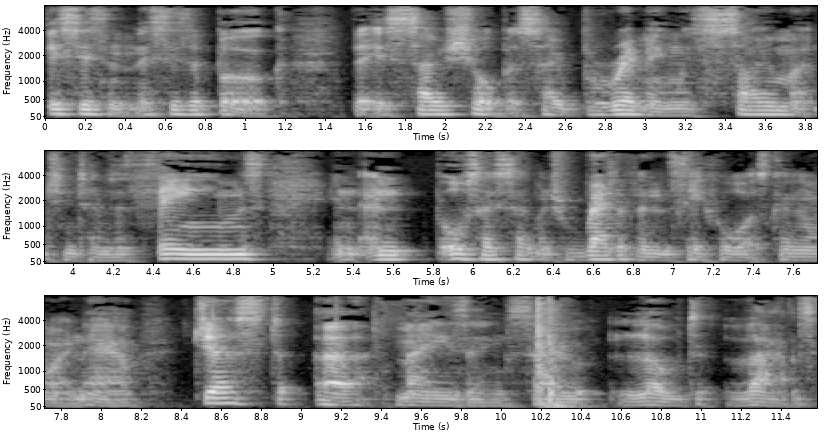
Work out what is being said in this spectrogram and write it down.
This isn't. This is a book that is so short but so brimming with so much in terms of themes and, and also so much relevancy for what's going on right now. Just amazing. So loved that.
